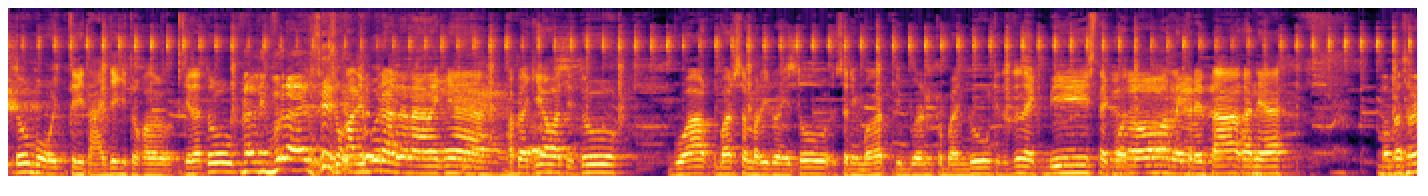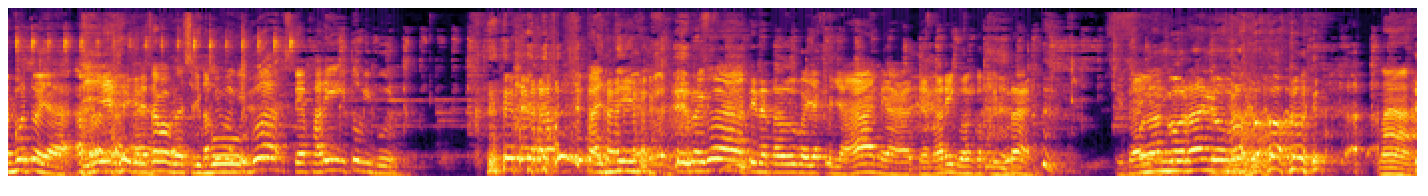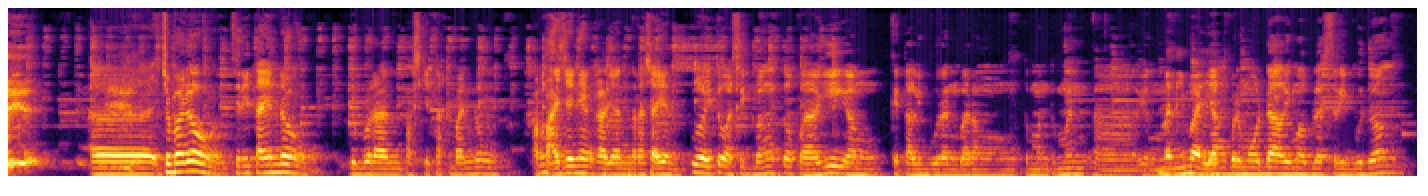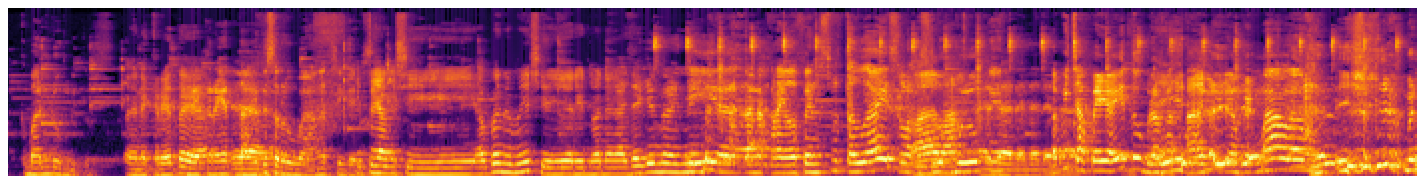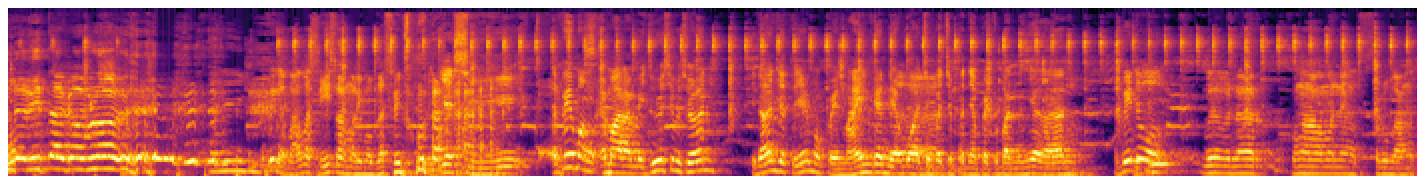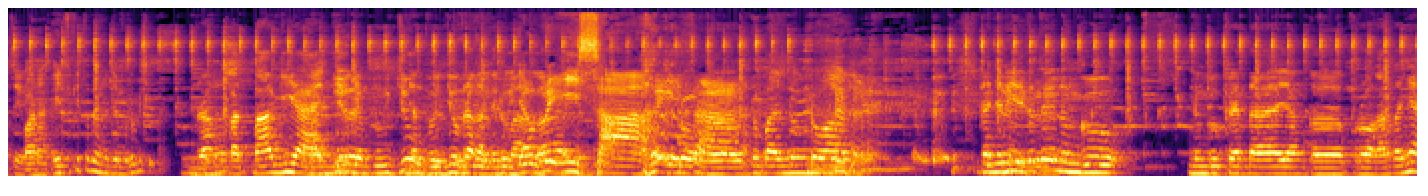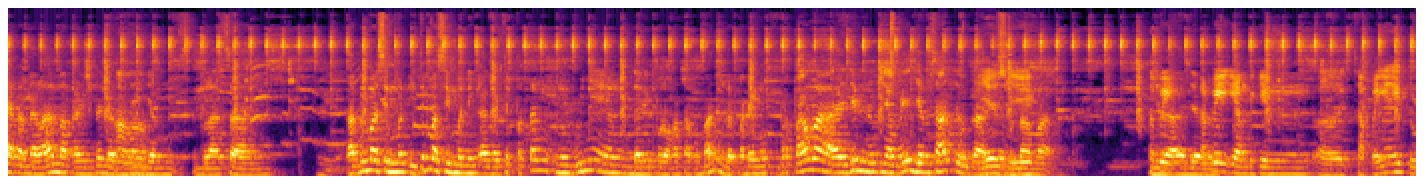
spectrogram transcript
tuh mau cerita aja gitu kalau kita tuh Udah liburan. suka liburan anak-anaknya apalagi waktu itu gua Akbar sama Ridwan itu sering banget liburan ke Bandung kita tuh naik bis naik motor naik kereta kan ya 15 ribu tuh ya. iya kereta 15 Tapi ribu bagi gua setiap hari itu libur. anjing Karena gua tidak terlalu banyak kerjaan ya, tiap hari gua anggap liburan. Itu aja. Pengangguran goblok. nah eh coba dong ceritain dong liburan pas kita ke Bandung apa aja nih yang kalian rasain Wah itu asik banget tuh apalagi yang kita liburan bareng teman-teman eh, yang Berlima ya? yang bermodal 15.000 ribu doang ke Bandung gitu. Eh, naik kereta ya Naik kereta Ya. itu seru banget sih guys. itu yang si apa namanya si Ridwan yang ngajakin tuh ini iya, anak rail fans tuh tahu aja ada, ada, Tapi capeknya itu berangkat pagi sampai malam. Menderita goblok. Tapi nggak apa-apa sih selama 15.000 ribu. iya sih. Tapi emang emang rame juga sih maksudnya kan. Kita kan jatuhnya emang pengen main kan ya mau cepet-cepet nyampe ke Bandungnya kan. Tapi itu benar-benar pengalaman yang seru banget sih. parah. Eh, itu kita berangkat jam berapa sih? Berangkat pagi ya Pagi anjir. jam 7. Jam 7 berangkat di rumah. jam Isa ke Bandung doang. Kan jadi itu tuh nunggu nunggu kereta yang ke Purwakartanya rada lama kan. Kita dapetnya jam 11-an. Tapi masih men- itu masih mending agak cepetan nunggunya yang dari Purwakarta ke Bandung daripada yang pertama. Aja nyampe jam 1 kan. Iya sih. Pertama. tapi Gila aja tapi yang bikin eh, capeknya itu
